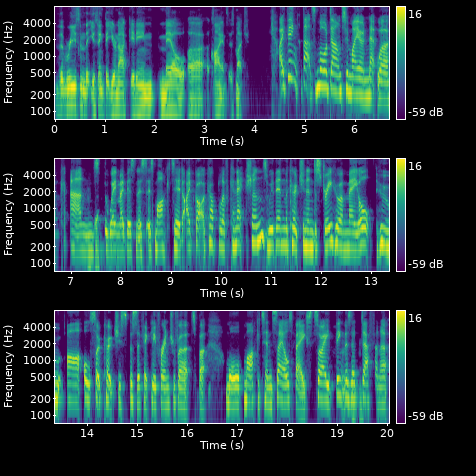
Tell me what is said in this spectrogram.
the reason that you think that you're not getting male uh, clients as much? I think that's more down to my own network and Okay. the way my business is marketed. I've got a couple of connections within the coaching industry who are male, who are also coaches specifically for introverts, but more marketing sales based. So I think there's a Mhm. definite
